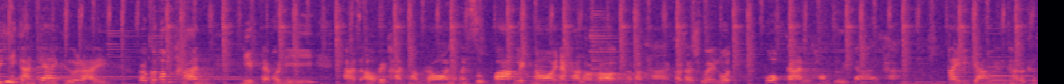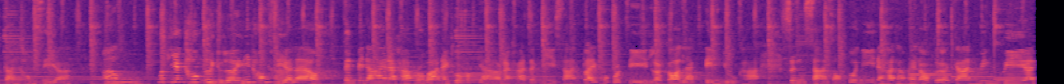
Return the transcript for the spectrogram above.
วิธีการแก้คืออะไร เราก็ต้องทานดิบแต่พอดี อาจจะเอาไปผ่านความร้อนให้มันสุกบ้างเล็กน้อยนะคะ แล้วก็รับประทานก็จะช่วยลดพวกการท้องอืดได้ค่ะอืมไออีกอย่างหนึ่งค่ะก็คือการท้องเสียอ้าวอืมเมื่อกี้ยังท้องอืดอยู่เลยนี่ท้องเสียแล้วเป็นไปได้นะคะ เพราะว่าในถั่วฝักยาวนะคะ จะมีสารไกลโคโปรตีน แล้วก็แลคตินอยู่ค่ะ ซึ่งสาร 2 ตัวนี้นะคะทำให้เราเกิดอาการวิงเวียน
